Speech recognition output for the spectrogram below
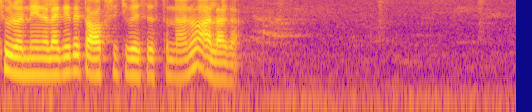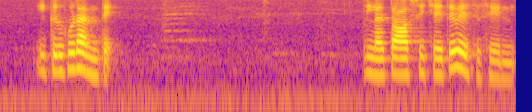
చూడండి నేను ఎలాగైతే టాప్ స్టిచ్ వేసేస్తున్నానో అలాగా. ఇక్కడ కూడా అంతే. ఇలా టాప్ స్టిచ్ అయితే వేసేసేయండి.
